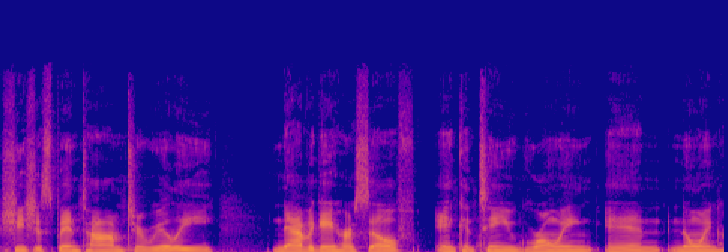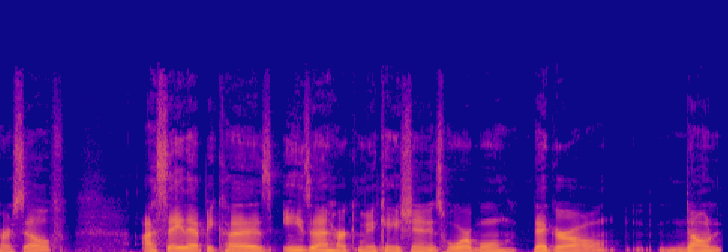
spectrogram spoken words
She should spend time to really navigate herself and continue growing and knowing herself. I say that because Issa and her communication is horrible. That girl don't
